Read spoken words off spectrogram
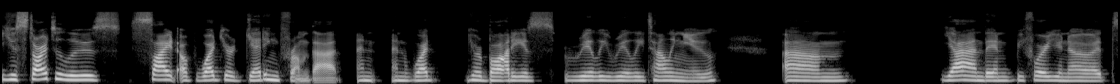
you start to lose sight of what you're getting from that and and what your body is really really telling you. Um yeah and then before you know it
